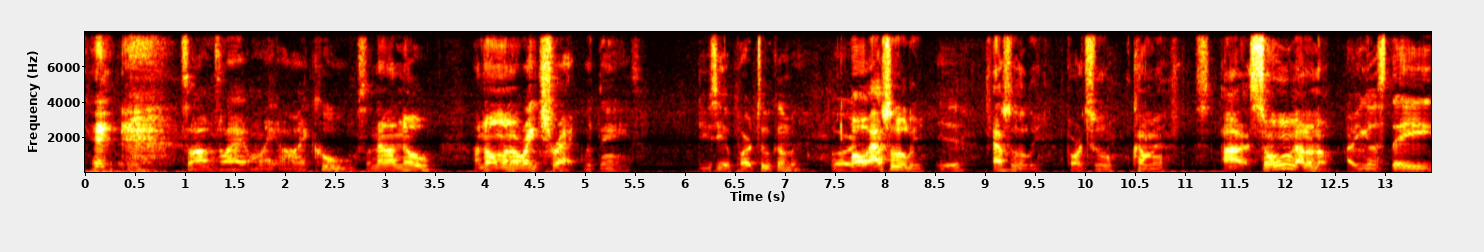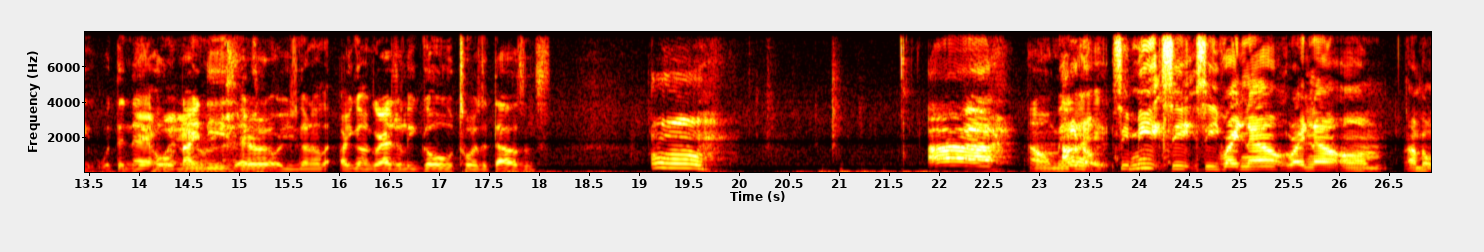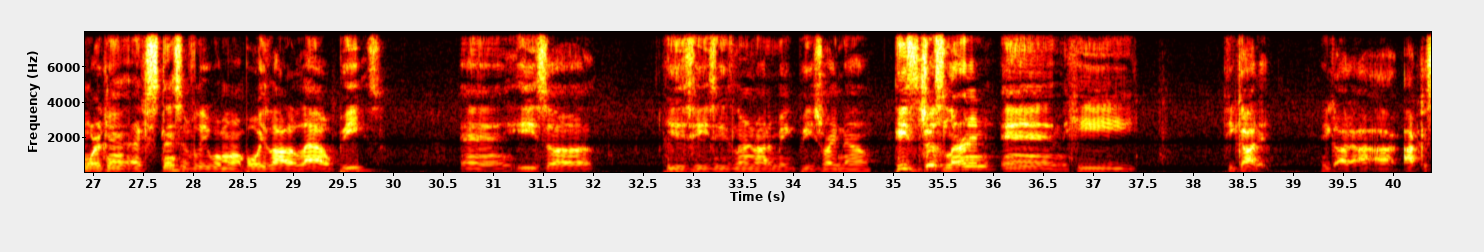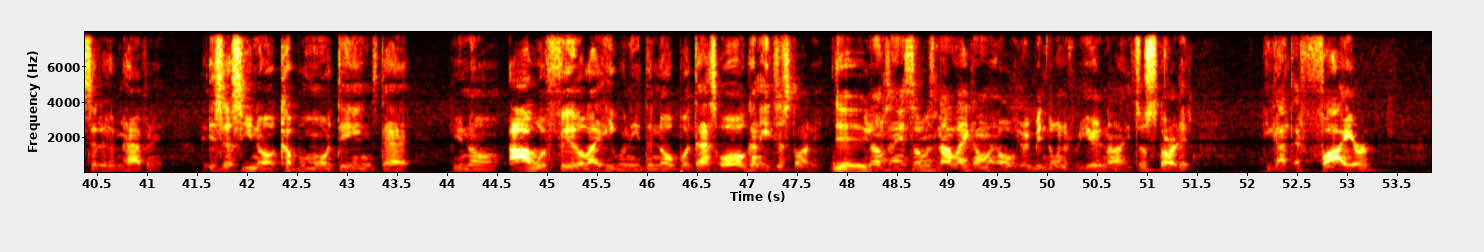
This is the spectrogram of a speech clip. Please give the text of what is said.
so I was like, I'm like, all right, cool. So now I know I know I'm on the right track with things. Do you see a part two coming? Or Oh, absolutely. yeah. Absolutely. Part two coming uh, soon. I don't know. Are you gonna stay within that Yeah, whole what era? '90s era, or are you gonna are you gonna gradually go towards the thousands? Mm. Ah, I don't mean I don't know. like See me. See see. Right now, right now. Um, I've been working extensively with my boy Lotta Loud Beats, and he's uh, he's he's he's learning how to make beats right now. He's just learning, and he he got it. He got it. I I, I consider him having it. It's just you know a couple more things that you know I would feel like he would need to know, but that's all gonna. He just started. yeah. You know what I'm saying? So it's not like I'm like, oh, you've been doing it for years. Nah, he just started. He got that fire.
